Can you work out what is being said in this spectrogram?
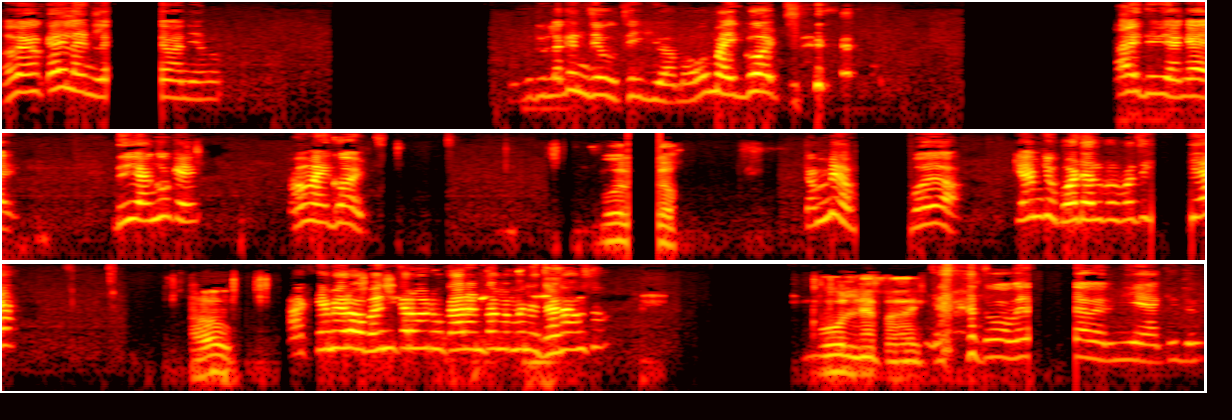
હવે કઈ લાઈન લેવાની આમાં. બધું લગન જેવું થઈ ગયું આમાં. ઓ માય ગોડ હાય દિવ્યાંગ હાય દિવ્યાંગ હું કે? ઓ માય ગોડ બોલો. તમે બોલો. કેમ છો? બોર્ડર ઉપર પહોંચી ગયા? હવ. આ કેમેરો બંધ કરવાનું કારણ તમે મને જણાવશો? બોલ ને ભાઈ. તો બરાબર મેં આ કીધું.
